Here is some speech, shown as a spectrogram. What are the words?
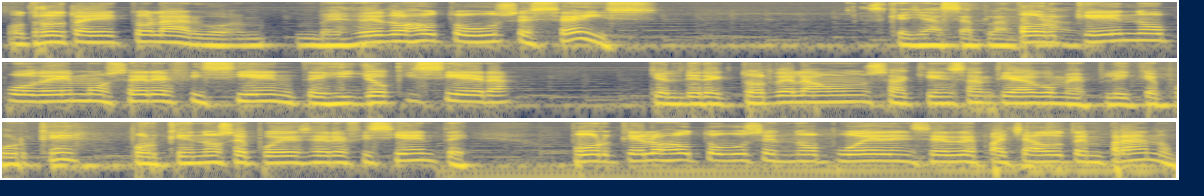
otro trayecto largo, en vez de dos autobuses, seis. Es que ya se ha planteado. ¿Por qué no podemos ser eficientes? Y yo quisiera que el director de la ONSA aquí en Santiago me explique por qué. ¿Por qué no se puede ser eficiente? ¿Por qué los autobuses no pueden ser despachados temprano?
